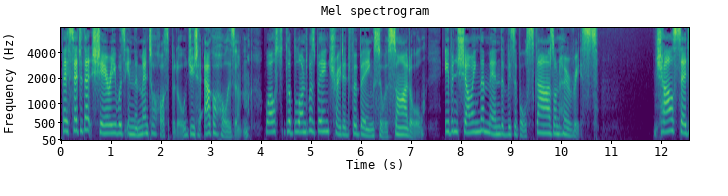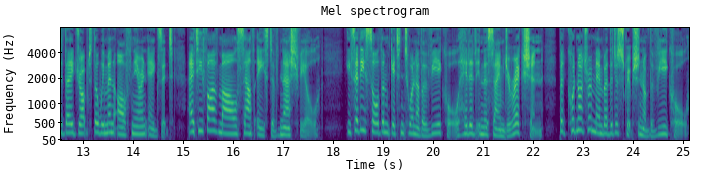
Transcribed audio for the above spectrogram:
They said that Sherry was in the mental hospital due to alcoholism, whilst the blonde was being treated for being suicidal, even showing the men the visible scars on her wrists. Charles said they dropped the women off near an exit, 85 miles southeast of Nashville. He said he saw them get into another vehicle headed in the same direction, but could not remember the description of the vehicle.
